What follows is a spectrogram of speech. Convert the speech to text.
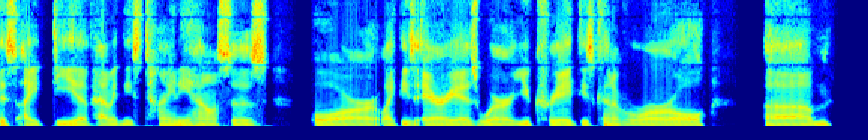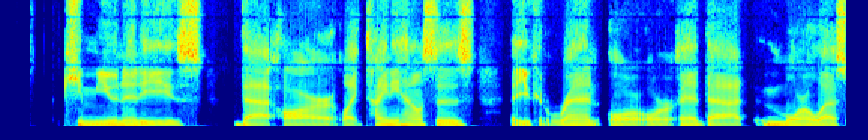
this idea of having these tiny houses or like these areas where you create these kind of rural um, communities that are like tiny houses that you can rent or or that more or less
